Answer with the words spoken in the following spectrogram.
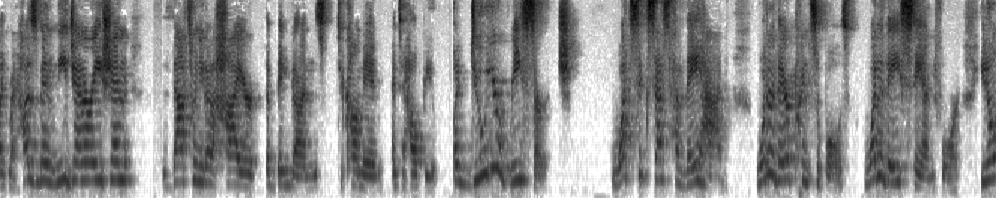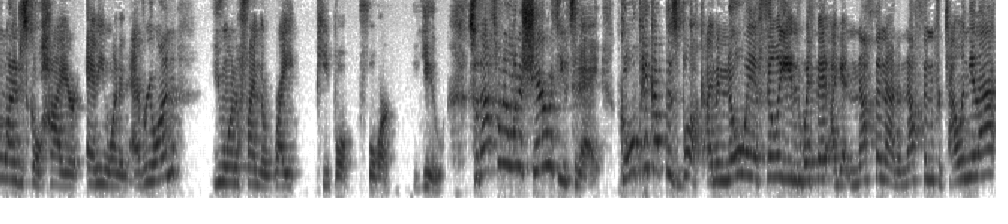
like my husband, lead generation, that's when you got to hire the big guns to come in and to help you. But do your research. What success have they had? What are their principles? What do they stand for? You don't want to just go hire anyone and everyone. You want to find the right people for you. So that's what I want to share with you today. Go pick up this book. I'm in no way affiliated with it. I get nothing out of nothing for telling you that.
